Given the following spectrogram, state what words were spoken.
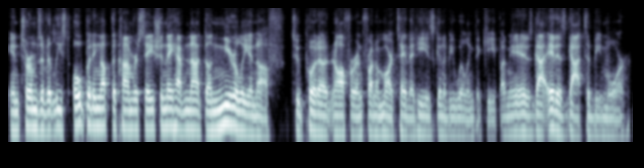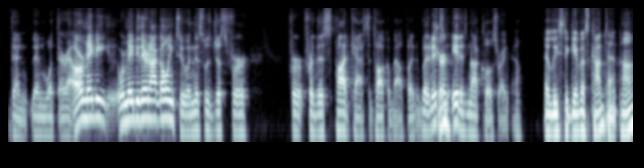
in terms of at least opening up the conversation, they have not done nearly enough to put an offer in front of Marte that he is going to be willing to keep. I mean, it has got it has got to be more than than what they're at, or maybe or maybe they're not going to, and this was just for for for this podcast to talk about. But but it's sure. it is not close right now. At least it gave us content, huh?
